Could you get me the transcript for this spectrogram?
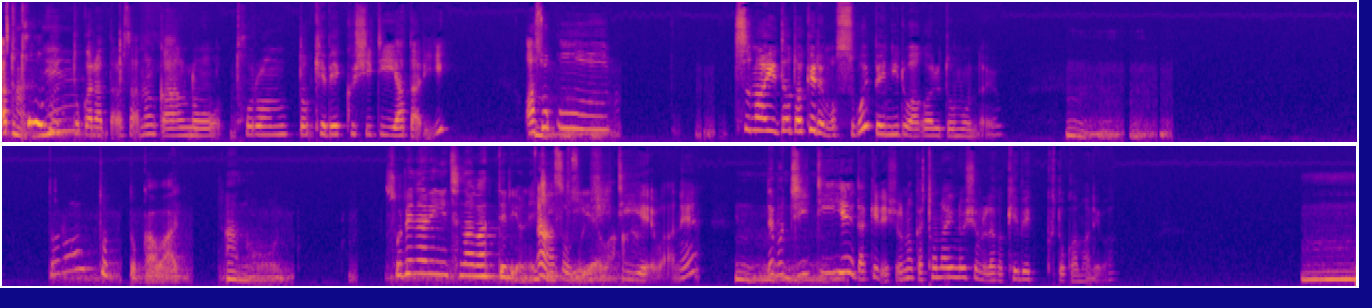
あと東ね。部とかだったらさ、なんかあのトロントケベックシティあたり？あそこつないだだけでもすごい便利度上がると思うんだよ。うんうんうん。トロントとかはあのそれなりにつながってるよねあそうそう GTA は。GTA はね。うんうんうん。でも GTA だけでしょ？なんか隣の州のだからケベックとかまでは。うーん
